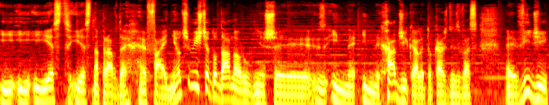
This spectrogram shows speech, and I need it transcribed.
i, i, i jest, jest naprawdę fajnie. Oczywiście dodano również inny, inny hadzik, ale to każdy z Was widzi.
